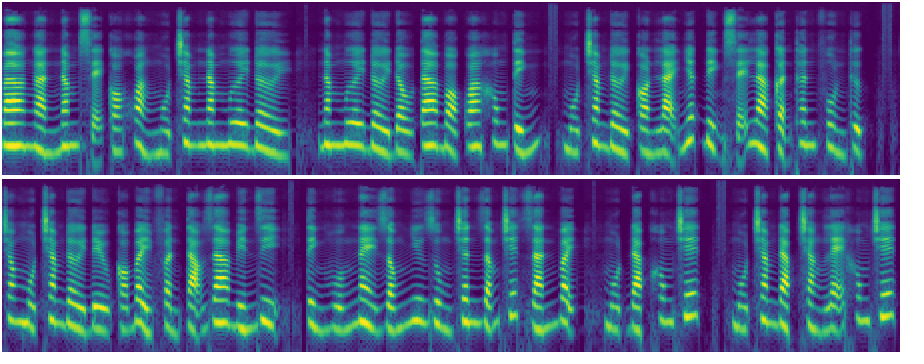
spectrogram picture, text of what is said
3.000 năm sẽ có khoảng 150 đời. 50 đời đầu ta bỏ qua không tính. 100 đời còn lại nhất định sẽ là cận thân phồn thực. Trong 100 đời đều có 7 phần tạo ra biến dị. Tình huống này giống như dùng chân dẫm chết rán vậy. Một đạp không chết, 100 đạp chẳng lẽ không chết.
